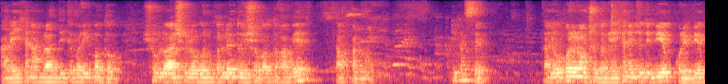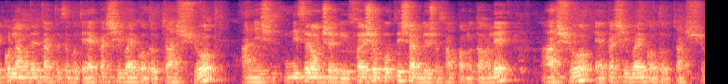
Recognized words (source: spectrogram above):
আর এইখানে আমরা দিতে পারি কত? ষোলো আর ষোলো গুণ করলে দুইশো কত হবে? ছাপ্পান্ন। ঠিক আছে? তাহলে উপরের অংশ দেখো, এখানে যদি বিয়োগ করি, বিয়োগ করলে আমাদের থাকতেছে কত? একাশি বাই কত? চারশো। আর নিচ- নিচের অংশে কি? ছয়শো পঁচিশ আর দুইশো ছাপ্পান্ন। তাহলে আটশো একাশি বাই কত? চারশো।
